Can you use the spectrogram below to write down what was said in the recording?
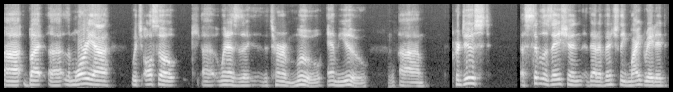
Uh, but uh, Lemuria, which also uh, went as the, the term Mu, M-U, um, produced a civilization that eventually migrated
